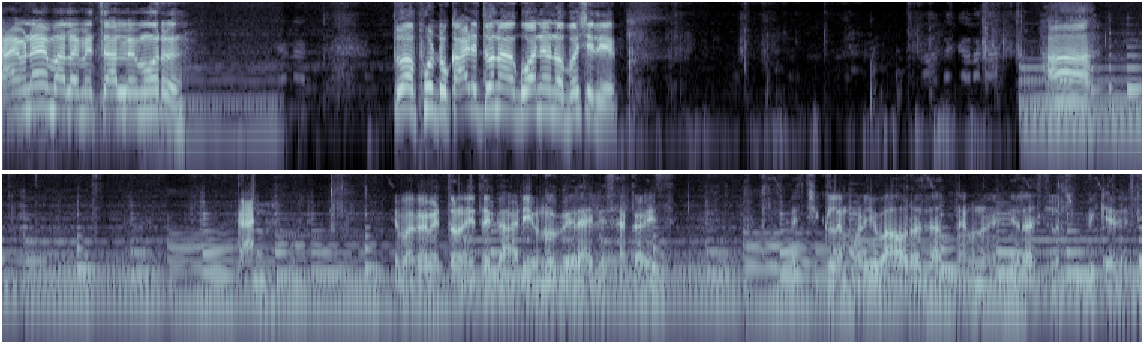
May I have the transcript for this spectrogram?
टाइम नाही मला मी चाललोय मोर. तू फोटो काढतो ना गोण्यानं बसेल एक. हा. काय? हे बघा मित्र इथे गाडी येऊन उभी राहिली सकाळीच. त्या चिखल्यामुळे वावरात जात नाही म्हणून यांनी रस्त्यालाच उभी केलेली.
